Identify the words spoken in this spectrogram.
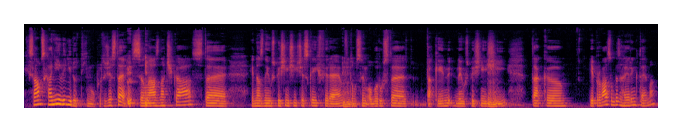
Jak se vám schání lidi do týmu? Protože jste silná značka, jste jedna z nejúspěšnějších českých firm, v mhm. tom svém oboru jste taky nejúspěšnější, mm-hmm. tak eh, je pro vás vůbec hiring téma?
